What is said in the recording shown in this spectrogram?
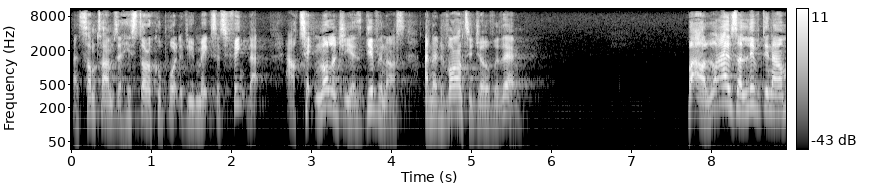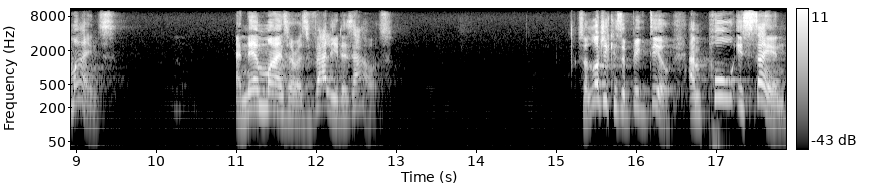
And sometimes a historical point of view makes us think that our technology has given us an advantage over them. But our lives are lived in our minds, and their minds are as valid as ours. So, logic is a big deal. And Paul is saying,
